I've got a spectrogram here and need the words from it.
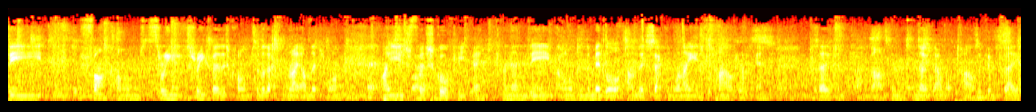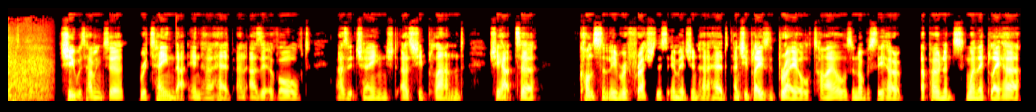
the far columns, three three furthest columns to the left and right on this one, I use for scorekeeping, and then the columns in the middle and the second one I use for tile tracking. So to, I can note down what tiles have been played. She was having to retain that in her head, and as it evolved, as it changed, as she planned, she had to constantly refresh this image in her head. And she plays with braille tiles, and obviously her opponents, when they play her,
